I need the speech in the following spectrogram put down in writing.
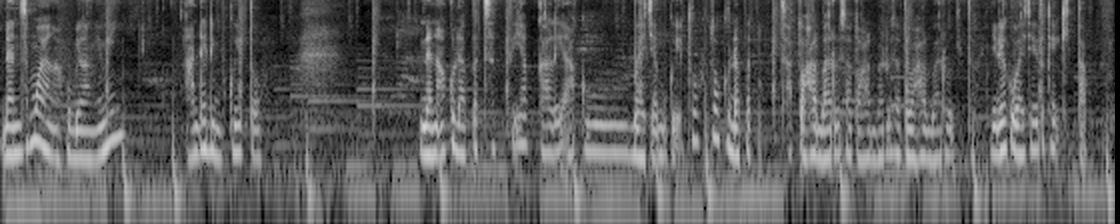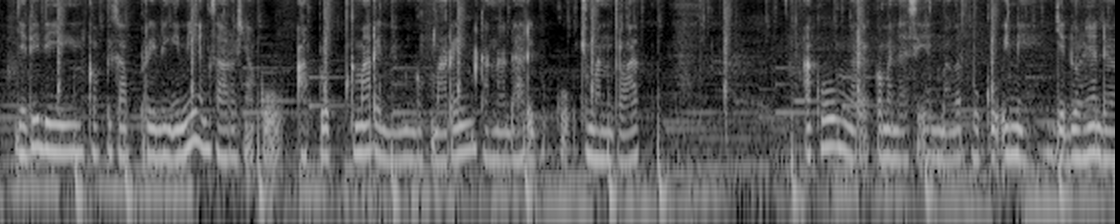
Dan semua yang aku bilang ini ada di buku itu dan aku dapat setiap kali aku baca buku itu tuh aku dapat satu hal baru satu hal baru satu hal baru gitu. Jadi aku baca itu kayak kitab. Jadi di copy cup reading ini yang seharusnya aku upload kemarin ya minggu kemarin karena ada hari buku cuman telat aku ngerekomendasiin banget buku ini. Judulnya The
